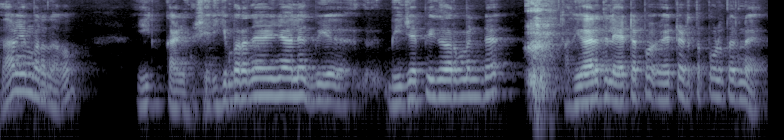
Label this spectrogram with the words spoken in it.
അതാണ് ഞാൻ പറഞ്ഞത്. അപ്പം ഈ കഴി ശരിക്കും പറഞ്ഞു കഴിഞ്ഞാൽ ബി ജെ പി ഗവൺമെന്റ് അധികാരത്തിൽ ഏറ്റപ്പോൾ ഏറ്റെടുത്തപ്പോൾ തന്നെ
